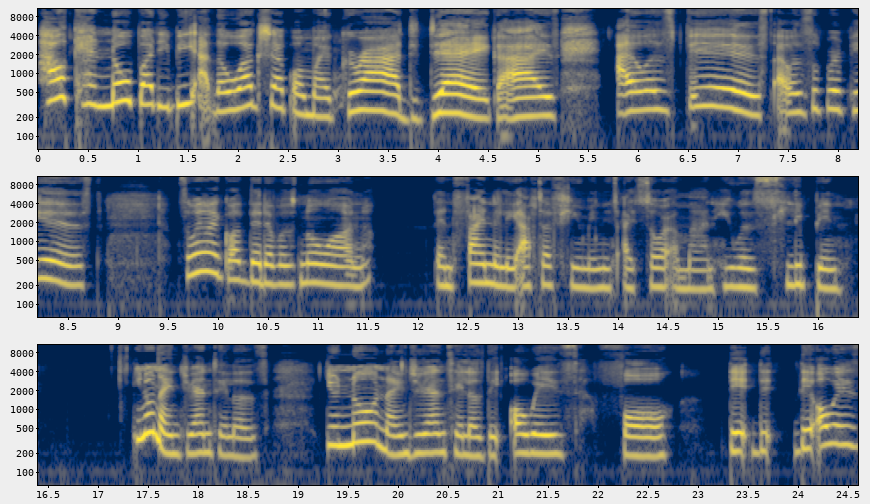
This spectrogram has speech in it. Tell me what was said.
How can nobody be at the workshop on my grad day, guys? I was pissed. I was super pissed. So when I got there, there was no one. Then finally, after a few minutes, I saw a man. He was sleeping you know Nigerian tailors. You know Nigerian tailors. They always fall. They they they always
